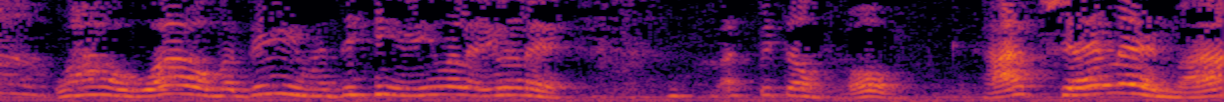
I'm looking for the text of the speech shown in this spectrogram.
וואו, וואו, מדהים, מדהים, אימא'לה, אימא'לה. ואז פתאום, טוב, קצת שמן, מה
